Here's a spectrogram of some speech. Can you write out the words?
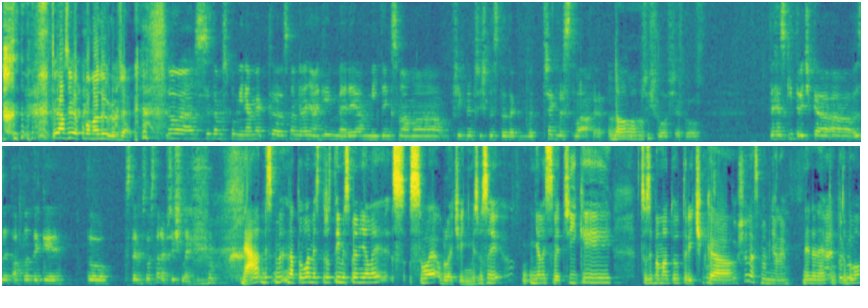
to já si jako pamatuju dobře. No já si tam vzpomínám, jak jsme měli nějaký media meeting s váma a všichni přišli jste tak ve třech vrstvách. Jako. No. Přišlo až jako ty hezký trička a Z atletiky, to s tím, jste nepřišli. Ne, my jsme na tohle mistrovství my jsme měli svoje oblečení. My jsme si měli svetříky, co si pamatuju, trička. Růžový košile jsme měli. Ne, ne, ne, to, to, to bylo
